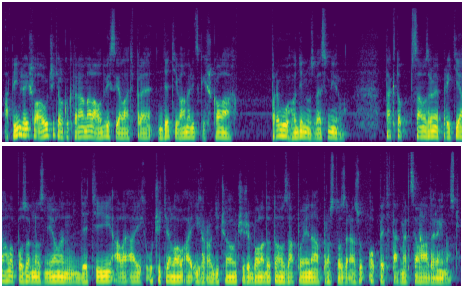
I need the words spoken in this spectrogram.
a tým, že išlo o učiteľku, ktorá mala odvysielať pre deti v amerických školách prvú hodinu z vesmíru, tak to samozrejme pritiahlo pozornosť nielen detí, ale aj ich učiteľov, aj ich rodičov, čiže bola do toho zapojená prosto zrazu opäť takmer celá verejnosť.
